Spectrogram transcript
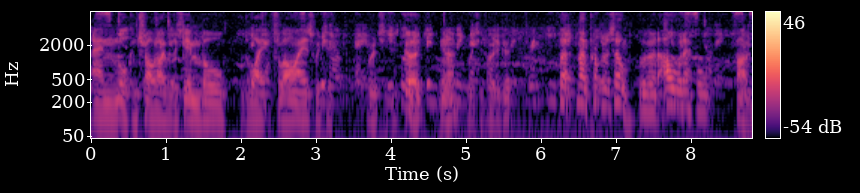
and more control over the gimbal, the way it flies, which is which is good, you know, which is really good. But no problem at all with an old Apple phone.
